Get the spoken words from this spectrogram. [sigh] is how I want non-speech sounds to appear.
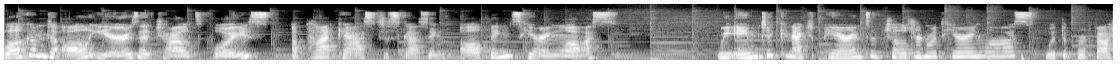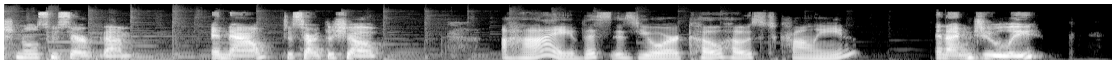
Welcome to All Ears at Child's Voice, a podcast discussing all things hearing loss. We aim to connect parents of children with hearing loss with the professionals who serve them. And now, to start the show. Hi, this is your co host, Colleen. And I'm Julie.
